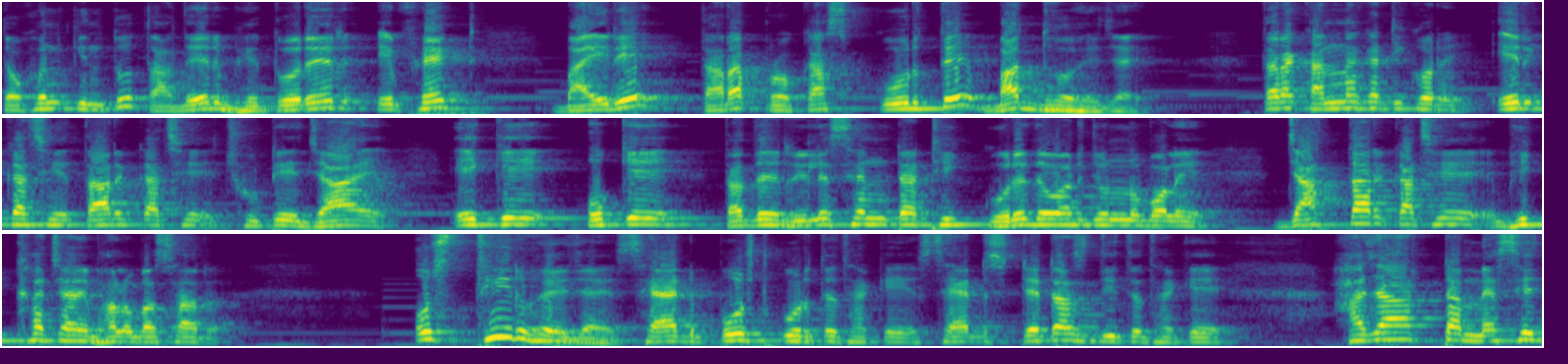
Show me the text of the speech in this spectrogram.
তখন কিন্তু তাদের ভেতরের এফেক্ট বাইরে তারা প্রকাশ করতে বাধ্য হয়ে যায়। তারা কান্নাকাটি করে, এর কাছে, তার কাছে ছুটে যায়। একে ওকে তাদের রিলেশনটা ঠিক করে দেওয়ার জন্য বলে, যাত্রার কাছে ভিক্ষা চায় ভালোবাসার। অস্থির হয়ে যায়, স্যাড পোস্ট করতে থাকে, স্যাড স্ট্যাটাস দিতে থাকে, হাজারটা মেসেজ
